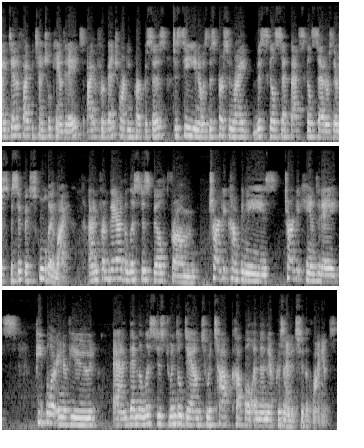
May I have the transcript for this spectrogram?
identify potential candidates, either for benchmarking purposes to see, you know, is this person right, this skill set, that skill set, or is there a specific school they like? And from there, the list is built from target companies, target candidates, people are interviewed, and then the list is dwindled down to a top couple, and then they're presented to the client.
